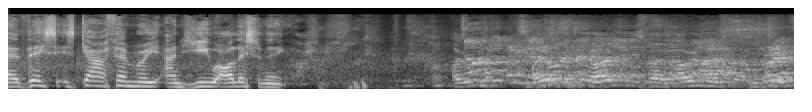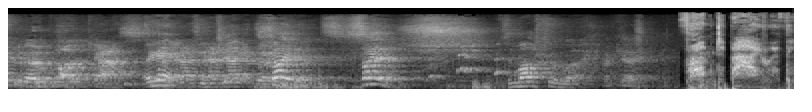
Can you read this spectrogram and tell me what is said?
There, this is Gareth Emery, and you are listening. Okay, silence, silence. It's a masterwork. Okay. From Dubai with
